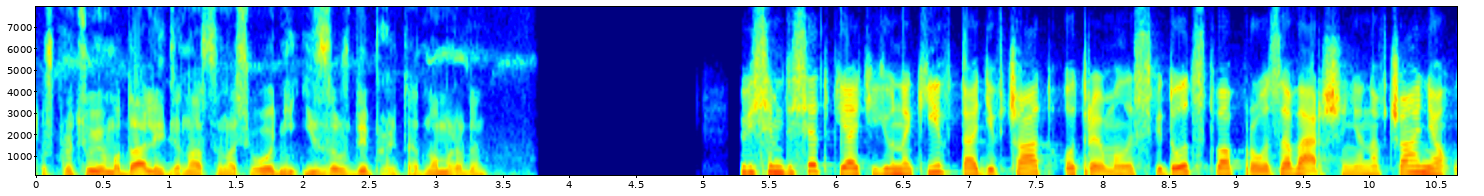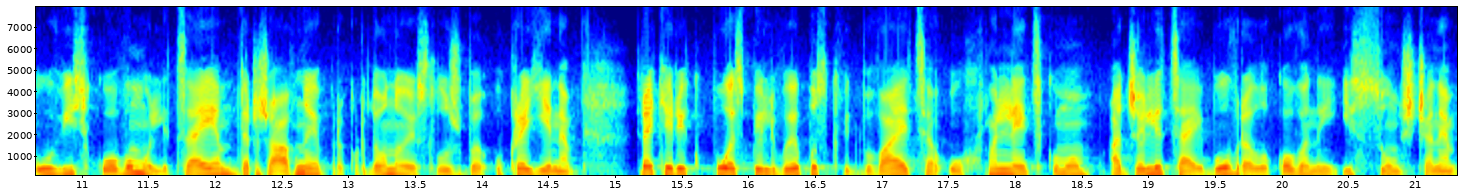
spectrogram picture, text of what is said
Тож працюємо далі. Для нас це на сьогодні і завжди пріоритет номер один. 85 юнаків та дівчат отримали свідоцтва про завершення навчання у військовому ліцеї Державної прикордонної служби України. Третій рік поспіль випуск відбувається у Хмельницькому, адже ліцей був релокований із Сумщини.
